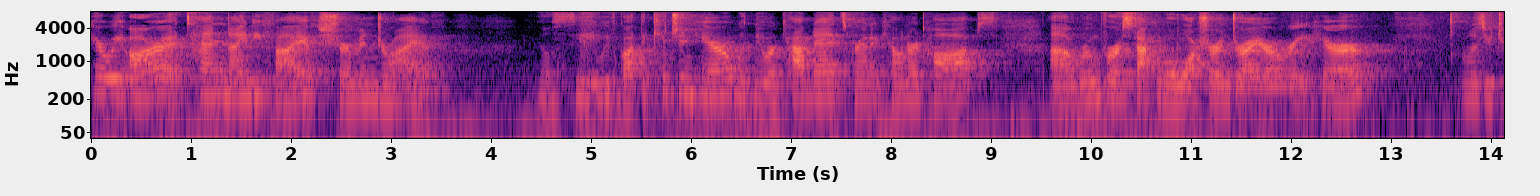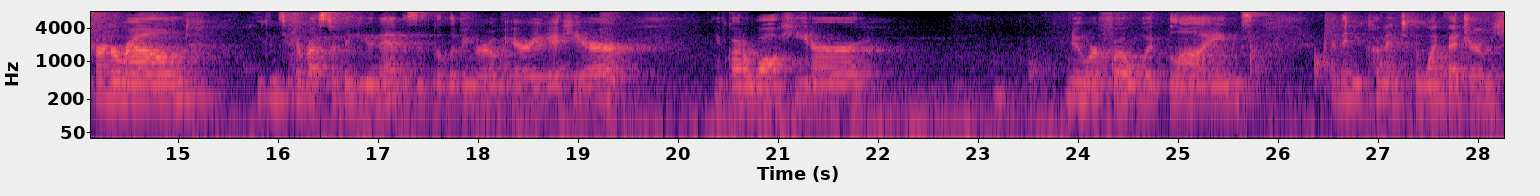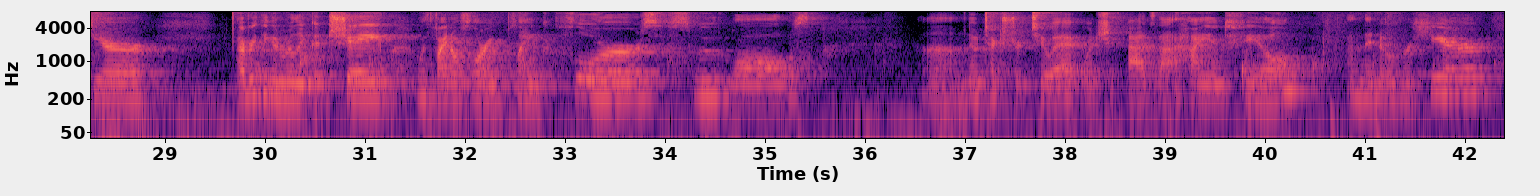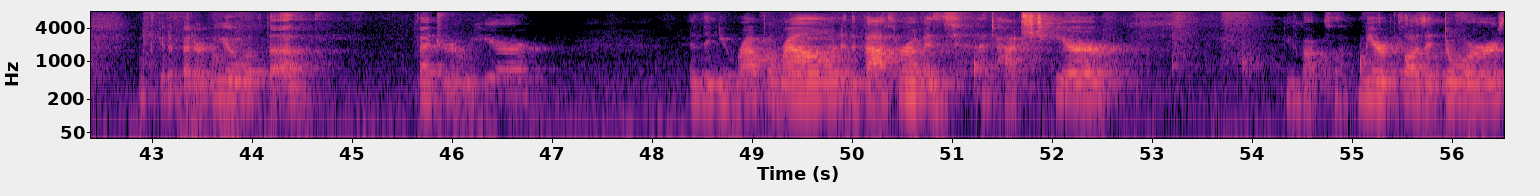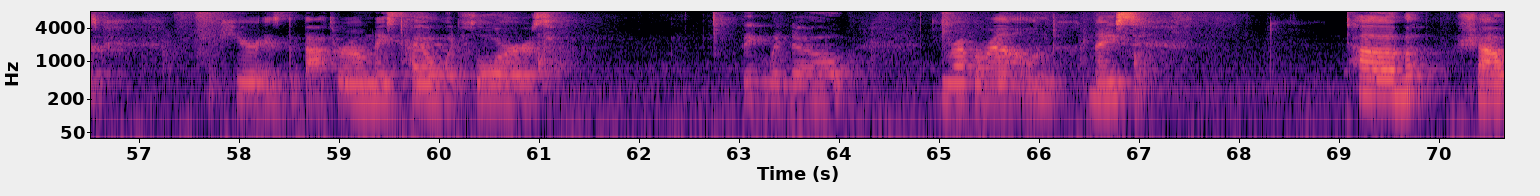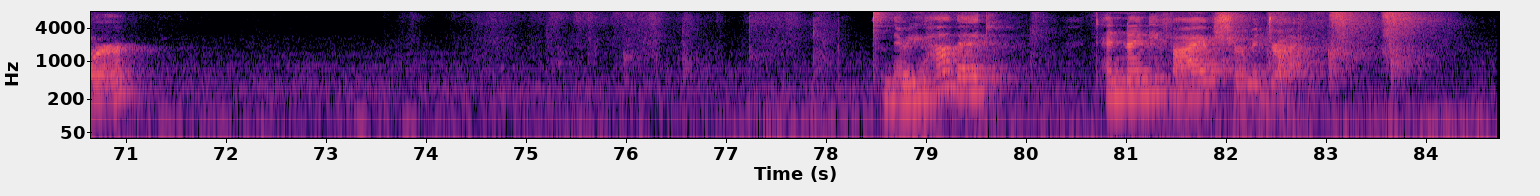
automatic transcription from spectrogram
Here we are at 1095 Sherman Drive. You'll see we've got the kitchen here with newer cabinets, granite countertops, uh, room for a stackable washer and dryer right here. And as you turn around, you can see the rest of the unit. This is the living room area here. You've got a wall heater, newer faux wood blinds, and then you come into the one bedroom here. Everything in really good shape with vinyl flooring plank floors, smooth walls, um, no texture to it, which adds that high-end feel. And then over here, let's get a better view of the bedroom here. And then you wrap around, the bathroom is attached here. You've got cl mirrored closet doors, here is the bathroom, nice tile wood floors, big window. You wrap around, nice tub, shower. And there you have it, 1095 Sherman Drive.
